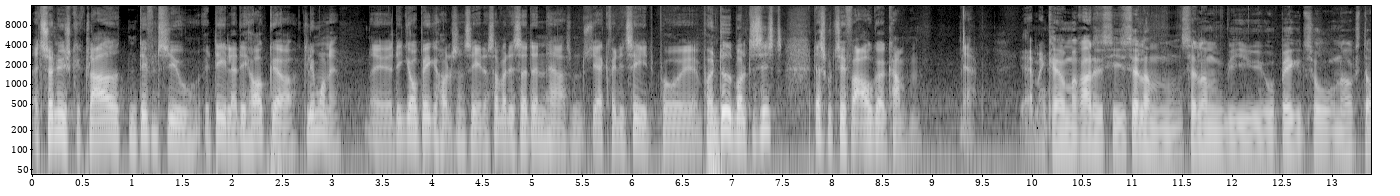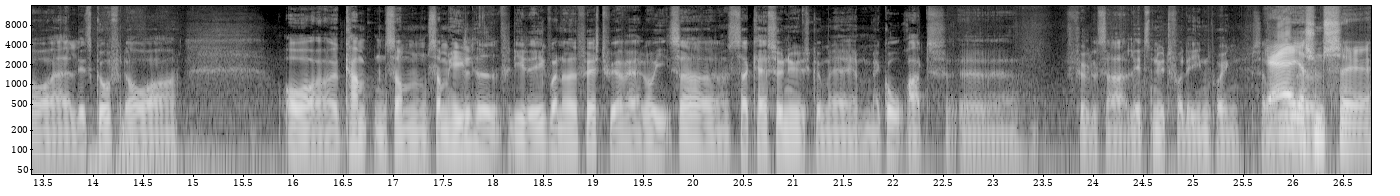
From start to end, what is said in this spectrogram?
at Sønderjyske klarede den defensive del af det her opgør glimrende. Øh, det gjorde begge hold sådan set, og så var det så den her, som du siger, kvalitet på, øh, på en dødbold til sidst, der skulle til for at afgøre kampen. Ja, man kan jo med rette sige, selvom, selvom vi jo begge to nok står og er lidt skuffet over, over kampen som, som helhed, fordi det ikke var noget festfyrværkeri, så, så kan Sønderjyske med, med god ret øh, føle sig lidt snydt for det ene point. Som Ja, jeg havde. synes, øh,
